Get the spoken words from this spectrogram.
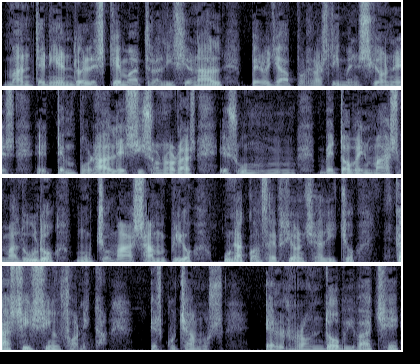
manteniendo el esquema tradicional, pero ya por las dimensiones eh, temporales y sonoras es un Beethoven más maduro, mucho más amplio, una concepción, se ha dicho, casi sinfónica. Escuchamos el rondó vivace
